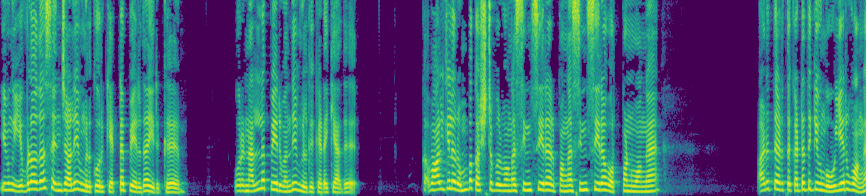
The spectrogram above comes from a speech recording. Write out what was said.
இவங்க எவ்வளோதான் செஞ்சாலும் இவங்களுக்கு ஒரு கெட்ட பேர் தான் இருக்குது ஒரு நல்ல பேர் வந்து இவங்களுக்கு கிடைக்காது. வாழ்க்கையில் ரொம்ப கஷ்டப்படுவாங்க சின்சியராக இருப்பாங்க சின்சியராக ஒர்க் பண்ணுவாங்க. அடுத்தடுத்த கட்டத்துக்கு இவங்க உயருவாங்க.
